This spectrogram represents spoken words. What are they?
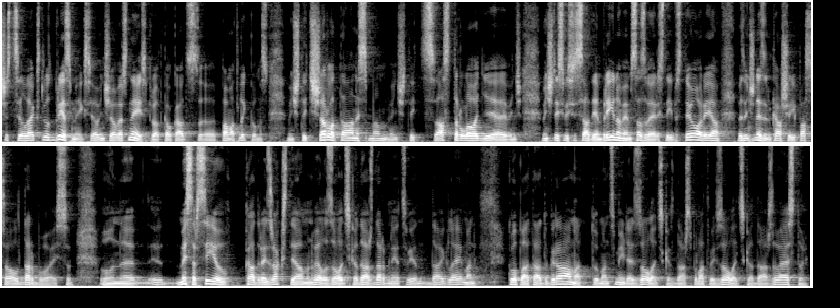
šis cilvēks kļūst briesmīgs, jo viņš jau vairs neizprot kaut kādus uh, pamatlikumus. Viņš tic šarlatānismam, viņš tic astroloģijai, viņš, viņš tic visādiem brīnumiem, sazvērestības teorijām, bet viņš nezina, kā šī pasaule darbojas. Un, un, uh, mēs ar sievu kādreiz rakstījām, un vēl zooloģiskā dārza darbiniece, viena Daiga Lēmana, kopā tādu grāmatu, mans mīļākais zooloģiskās dārzs par Latvijas zooloģiskā dārza vēsturi.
